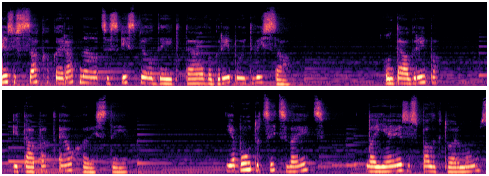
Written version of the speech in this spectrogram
Jēzus saka, ka ir atnācis izpildīt tēva gribu it visā, un tā griba ir tāpat evaharistija. Ja būtu cits veids, lai Jēzus paliktu ar mums,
